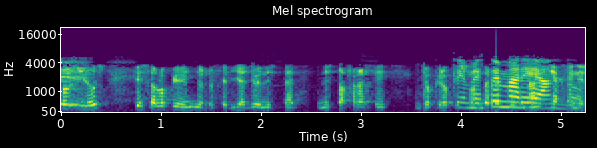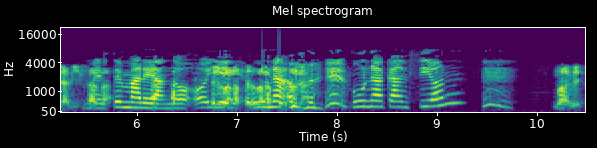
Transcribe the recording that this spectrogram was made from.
sólidos, que es a lo que me refería yo en esta, en esta frase, yo creo que, Que son me de estoy repugnancia mareando. generalizada. Me estoy mareando. Oye, Perdona, perdona, una, perdona. una canción. Vale.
